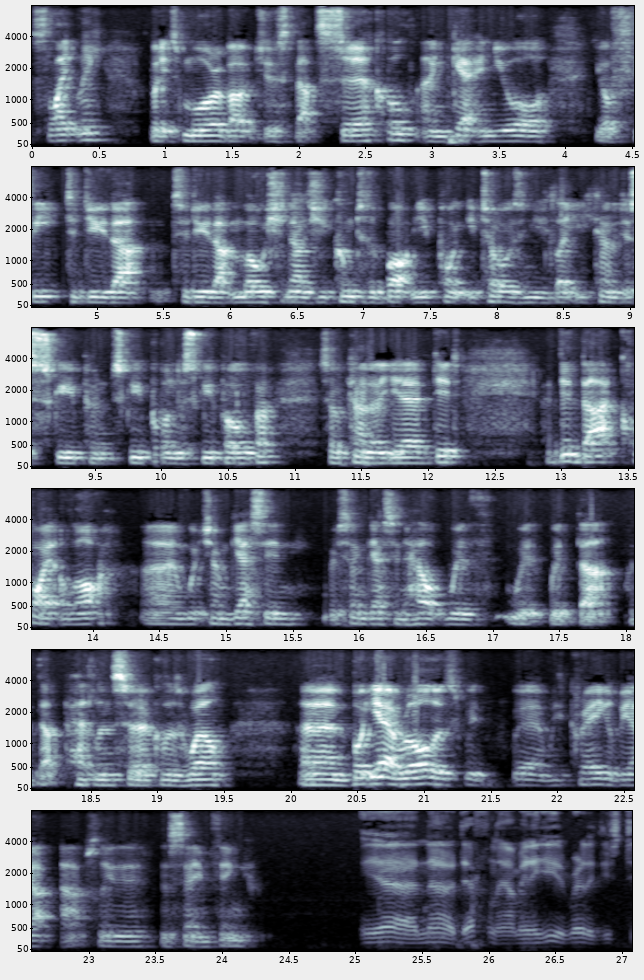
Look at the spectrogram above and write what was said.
slightly, but it's more about just that circle and getting your your feet to do that to do that motion. As you come to the bottom you point your toes and you like you kind of just scoop and scoop under scoop over. So kind of yeah did I did that quite a lot um, which I'm guessing which I'm guessing helped with with with that with that pedaling circle as well. Um, but yeah, rollers with uh, with Craig will be absolutely the, the, same thing. Yeah, no, definitely. I mean, you really just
